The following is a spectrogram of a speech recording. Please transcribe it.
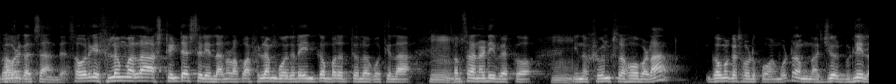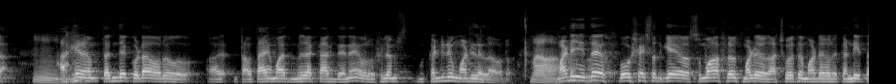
ಗೌರ್ಮೆಂಟ್ ಕೆಲಸ ಅಂತ ಸೊ ಅವರಿಗೆ ಫಿಲಮ್ ಎಲ್ಲ ಅಷ್ಟು ಇಂಟ್ರೆಸ್ಟ್ ಇಲ್ಲ. ನೋಡಪ್ಪ ಫಿಲಮ್ಗೆ ಹೋದ್ರೆ ಇನ್ಕಮ್ ಬರುತ್ತಿಲ್ಲ ಗೊತ್ತಿಲ್ಲ. ಸಂಸಾರ ನಡಿಬೇಕು. ಇನ್ನು ಫಿಲ್ಮ್ಸ್ ಹೋಗಬೇಡ. ಗೌರ್ಮೆಂಟ್ ಕೆಲಸ ಹುಡುಕು ಅಂದ್ಬಿಟ್ಟು ನಮ್ಮ ಅಜ್ಜಿಯವ್ರು ಬಿಡಲಿಲ್ಲ. ಹಾಗೆ ನಮ್ಮ ತಂದೆ ಕೂಡ ಅವರು ತಾವು ತಾಯಿ ಮಾತು ಮೀರಕ್ಕಾಗ್ದೇನೆ ಅವರು ಫಿಲಮ್ಸ್ ಕಂಟಿನ್ಯೂ ಮಾಡಲಿಲ್ಲ ಅವರು. ಮಾಡಿದ್ದೆ ಬಹುಶಃ ಇಷ್ಟೊತ್ತಿಗೆ ಸುಮಾರು ಫಿಲಮ್ಸ್ ಮಾಡಿರೋರು ರಾಜ್ಕುಮಾರ್ ಮಾಡಿರೋರು ಖಂಡಿತ.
